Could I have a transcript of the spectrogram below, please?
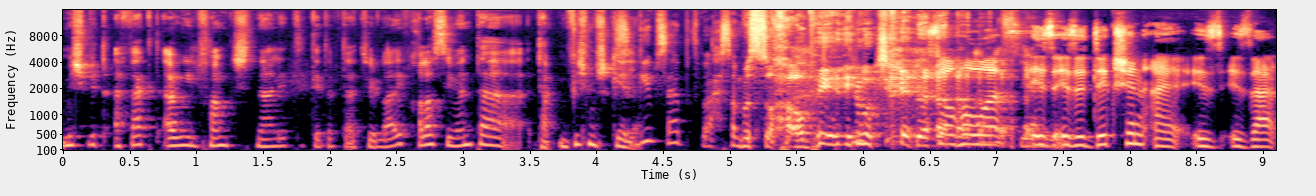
مش بتافكت قوي الفانكشناليتي كده بتاعت your life خلاص يبقى انت طب مفيش بس مشكله الجيم ساعات بتبقى احسن من الصحاب هي دي المشكله So هو is is addiction uh, is is that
